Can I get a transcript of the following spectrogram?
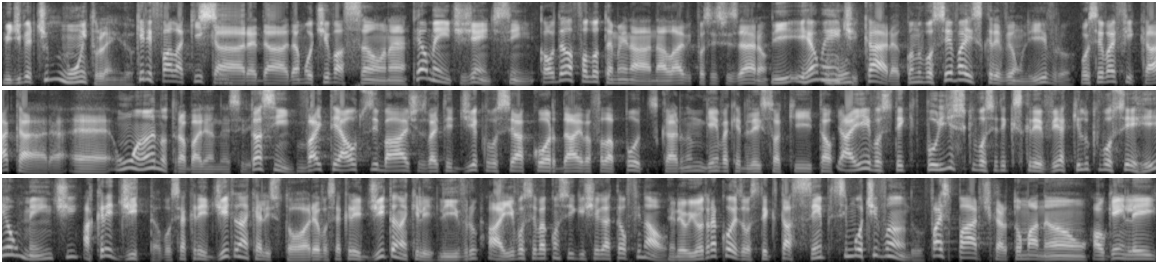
Me diverti muito lendo. O que ele fala aqui, sim. cara, é da, da motivação, né? Realmente, gente, sim. O Caldela falou também na, na live que vocês fizeram. E, e realmente, uhum. cara, quando você vai escrever um livro, você vai ficar, cara, é, um ano trabalhando nesse livro. Então, assim, vai ter altos e baixos, vai ter dia que você acordar e vai falar, putz, cara, ninguém vai querer ler isso aqui e tal. E aí você tem que. Por isso que você tem que escrever aquilo que você realmente acredita. Você acredita naquela história, você acredita naquele livro, aí você vai conseguir chegar até o final. Entendeu? E outra coisa, você tem que estar sempre se motivando. Faz parte, cara, tomar não, alguém ler,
